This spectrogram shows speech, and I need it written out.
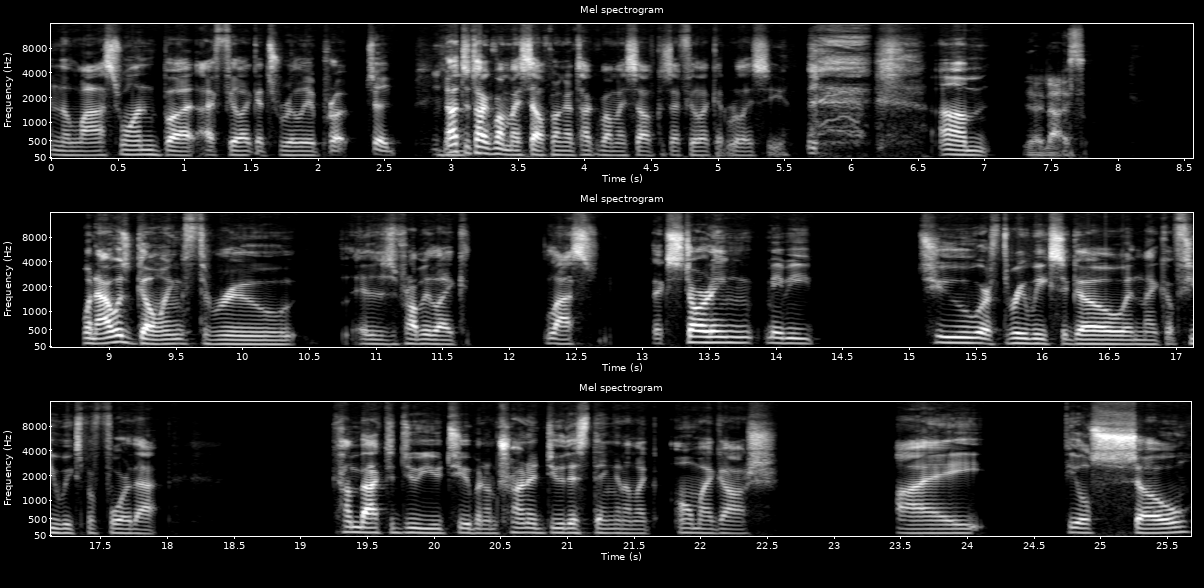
in the last one, but I feel like it's really appro to not to talk about myself. But I'm gonna talk about myself because I feel like it relates to you. um, yeah, nice. when I was going through, it was probably like last, like starting maybe two or three weeks ago, and like a few weeks before that, come back to do YouTube, and I'm trying to do this thing, and I'm like, oh my gosh, I feel so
